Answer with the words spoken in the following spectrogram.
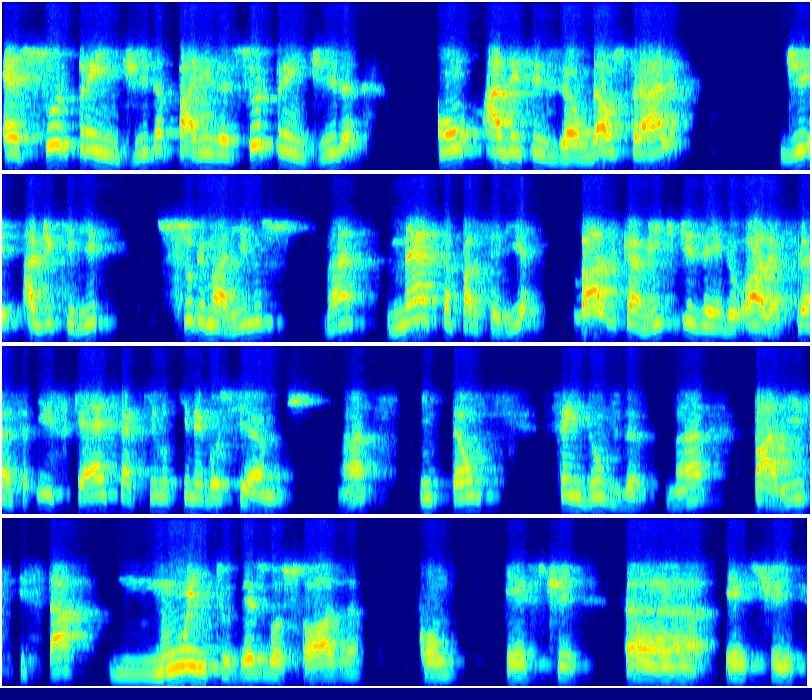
é surpreendida, Paris é surpreendida com a decisão da Austrália de adquirir submarinos né, nessa parceria, basicamente dizendo: olha, França, esquece aquilo que negociamos. Né? Então, sem dúvida, né, Paris está muito desgostosa com este, uh, este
